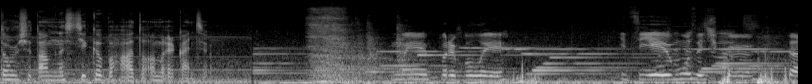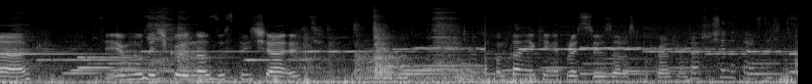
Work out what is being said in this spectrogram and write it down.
тому що там настільки багато американців. Ми прибули і цією музичкою, так, цією музичкою нас зустрічають. Фонтан, який не працює, зараз покажемо. Так, що ще не туристичне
